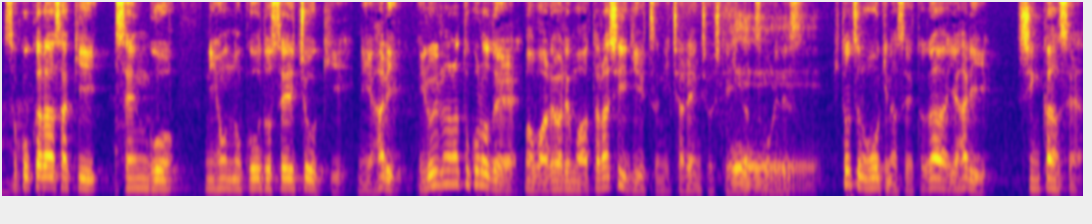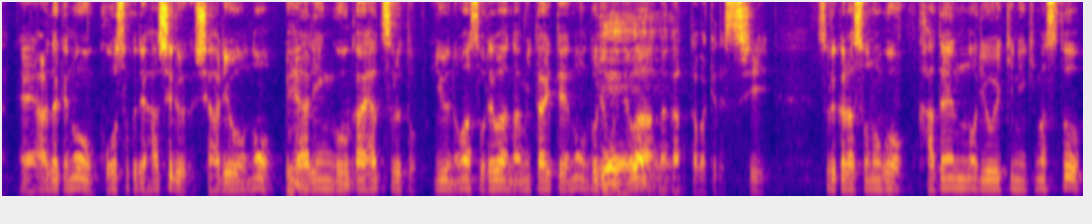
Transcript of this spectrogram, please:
そこから先戦後日本の高度成長期にやはりいろいろなところで、まあ、我々も新しい技術にチャレンジをしてきたつもりです。一つの大きな成果がやはり新幹線、え、あれだけの高速で走る車両のベアリングを開発するというのは、それは並大抵の努力ではなかったわけですし、それからその後家電の領域に行きますと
